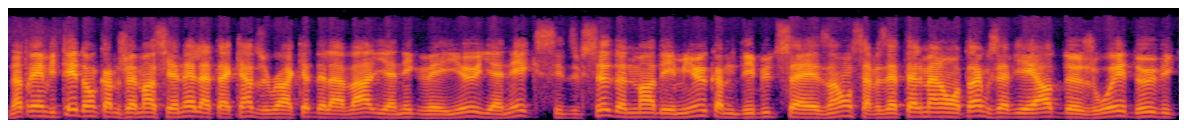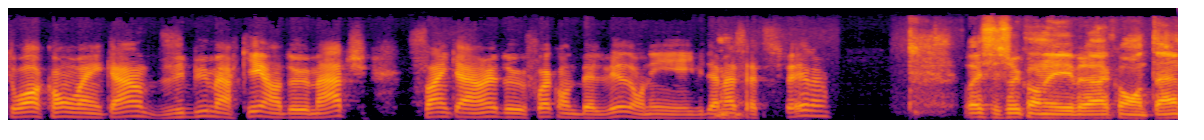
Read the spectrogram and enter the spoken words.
Notre invité, donc, comme je mentionnais, l'attaquant du Rocket de Laval, Yannick Veilleux. Yannick, c'est difficile de demander mieux comme début de saison. Ça faisait tellement longtemps que vous aviez hâte de jouer. Deux victoires convaincantes, dix buts marqués en deux matchs, 5 à 1 deux fois contre Belleville. On est évidemment satisfait. Oui, c'est sûr qu'on est vraiment content.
